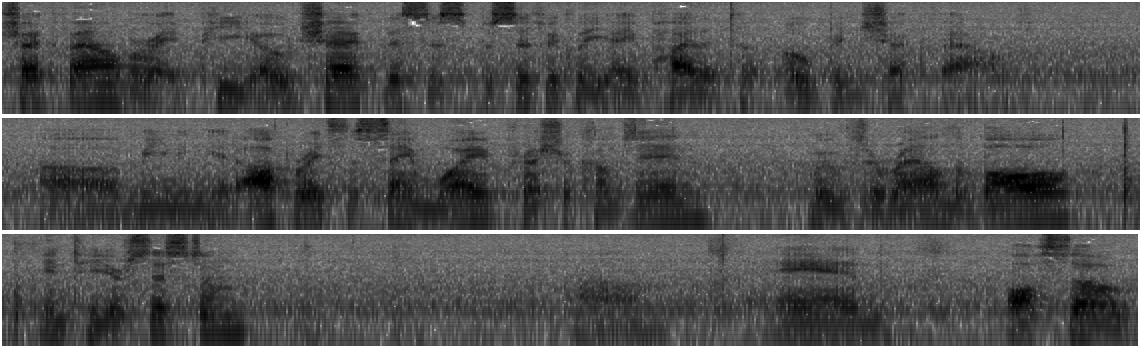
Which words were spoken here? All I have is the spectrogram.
check valve or a PO check. This is specifically a pilot to open check valve, uh, meaning it operates the same way. Pressure comes in, moves around the ball into your system, um, and also,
